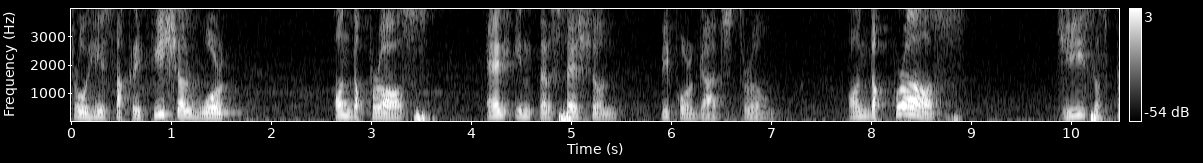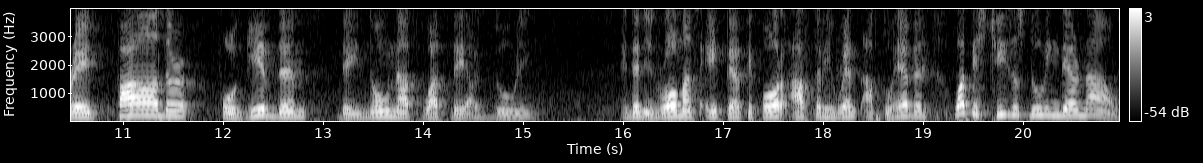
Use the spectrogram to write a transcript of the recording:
through his sacrificial work on the cross and intercession before God's throne. On the cross, Jesus prayed, Father, forgive them, they know not what they are doing. And then in Romans 8:34, after he went up to heaven, what is Jesus doing there now?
